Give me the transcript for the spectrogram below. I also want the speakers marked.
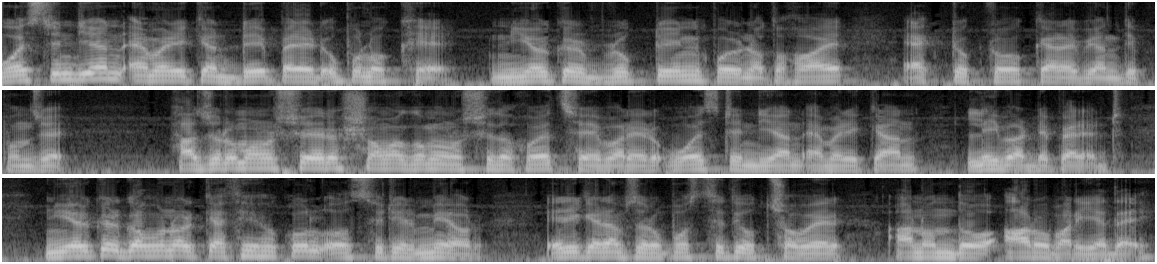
Speaker 1: West Indian American day parade উপলক্ষে New ইয়র্কের ব্রুকটিন পরিণত হয় এক টুকরো ক্যারিবিয়ান দ্বীপপুঞ্জে। হাজারো মানুষের সমাগমে অনুষ্ঠিত হয়েছে এবারের West Indian American Labour Day parade. New ইয়র্কের গভর্নর ক্যাথি হকুল ও সিটির মেয়র এরিক অ্যাডামসের উপস্থিতি উৎসবের আনন্দ আরও বাড়িয়ে দেয়।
